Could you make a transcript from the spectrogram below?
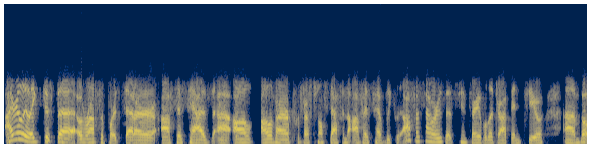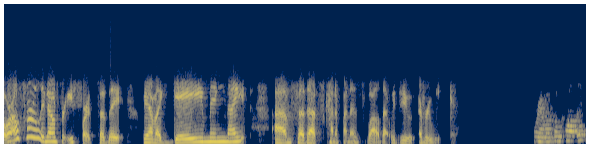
I really like just the overall support that our office has. Uh, all, all of our professional staff in the office have weekly office hours that students are able to drop into. Um, but we're also really known for esports. So they, we have a gaming night. Um, so that's kind of fun as well that we do every week. Ramapo College?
